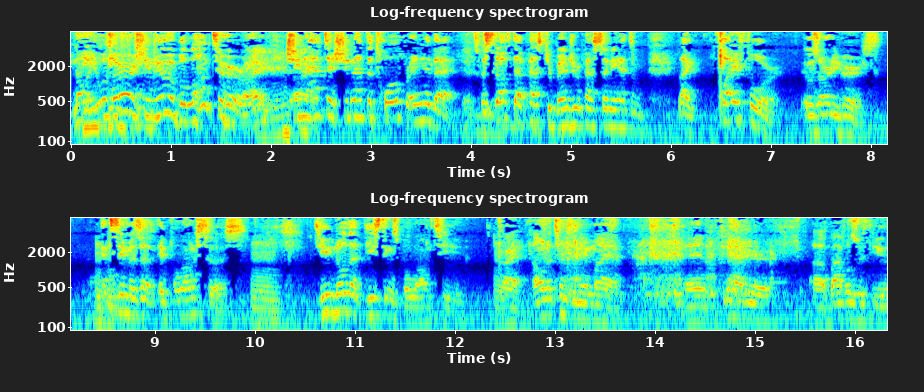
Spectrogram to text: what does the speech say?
No, it was her. She knew it belonged to her, right? She didn't have to. She didn't have to toil for any of that. the stuff that Pastor Benjamin, Pastor Sunny had to like fight for, it was already hers. And same as that, it belongs to us. Do you know that these things belong to you? All right, I want to turn to Nehemiah, and if you have your uh, Bibles with you,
